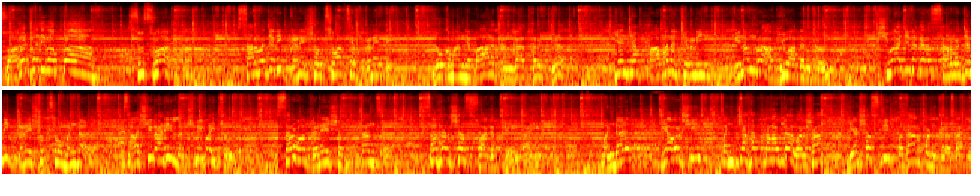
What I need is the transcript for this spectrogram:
स्वागतपती बाप्पा. सुस्वागत सार्वजनिक गणेशोत्सवाचे प्रणेते लोकमान्य बाळ गंगाधर टिळक यांच्या पावनचरणी विनम्र अभिवादन करून शिवाजीनगर सार्वजनिक गणेशोत्सव मंडळ झाशी राणी लक्ष्मीबाई चौक सर्व गणेश भक्तांचं सहर्ष स्वागत करीत आहे. मंडळ यावर्षी पंचाहत्तराव्या वर्षात यशस्वी पदार्पण करत आहे.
